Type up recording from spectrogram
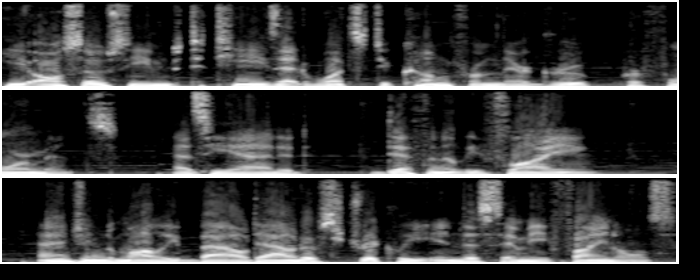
He also seemed to tease at what's to come from their group performance, as he added, definitely flying. Aj and Molly bowed out of Strictly in the semi-finals,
